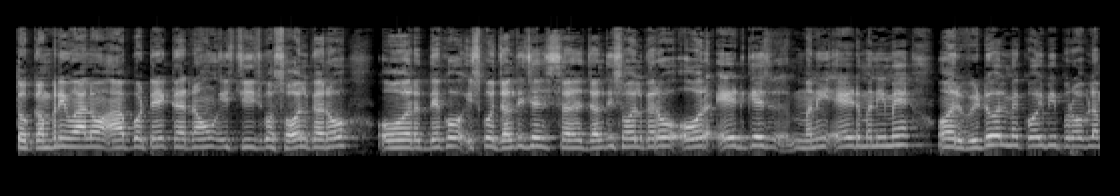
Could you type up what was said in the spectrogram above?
तो कंपनी वालों, आपको टेक कर रहा हूँ, इस चीज़ को सॉल्व करो और देखो, इसको जल्दी से जल्दी सॉल्व करो और एड के मनी एड मनी में और विड्रोल में कोई भी प्रॉब्लम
